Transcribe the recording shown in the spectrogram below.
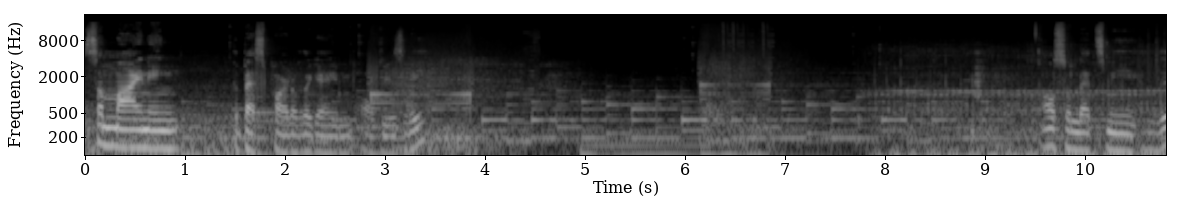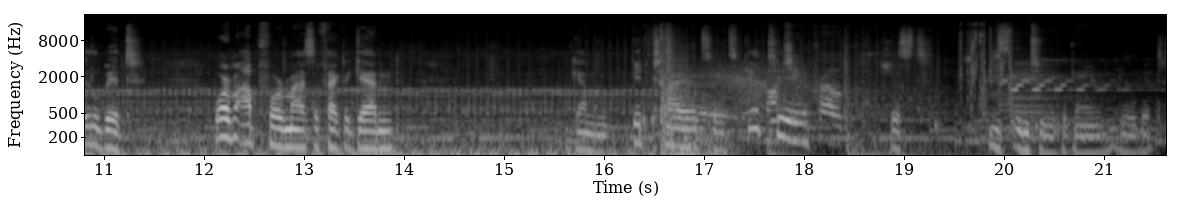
some mining, the best part of the game, obviously. Also lets me a little bit warm up for Mass Effect again. Again, I'm a bit tired, so it's good to just ease into the game a little bit.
